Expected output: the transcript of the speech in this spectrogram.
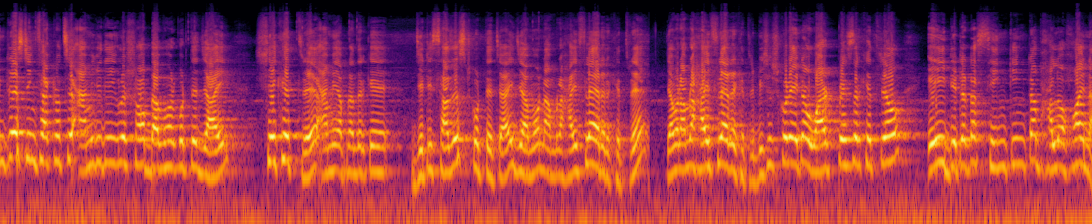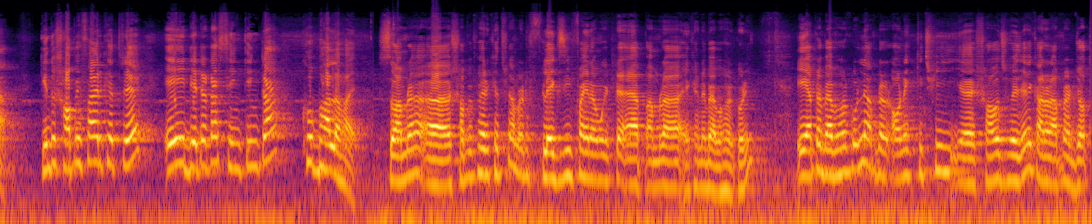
ইন্টারেস্টিং ফ্যাক্ট হচ্ছে, আমি যদি এগুলো সব ব্যবহার করতে যাই, সেক্ষেত্রে আমি আপনাদেরকে যেটি সাজেস্ট করতে চাই, যেমন আমরা হাই ফ্লায়ারের ক্ষেত্রে, যেমন আমরা হাই ফ্লায়ারের ক্ষেত্রে, বিশেষ করে এটা ওয়ার্ড প্রেসের ক্ষেত্রেও এই ডেটাটা সিঙ্কিংটা ভালো হয় না। কিন্তু শপিফাইয়ের ক্ষেত্রে এই ডেটাটা সিঙ্কিংটা খুব ভালো হয়। সো আমরা শপিফাইয়ের ক্ষেত্রে আমরা একটা ফ্লেক্সিফাই নামক একটা অ্যাপ আমরা এখানে ব্যবহার করি। এই অ্যাপটা ব্যবহার করলে আপনার অনেক কিছুই সহজ হয়ে যায়। কারণ আপনার যত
